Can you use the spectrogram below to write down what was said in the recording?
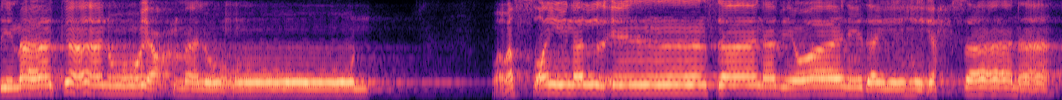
بما كانوا يعملون. ووصينا الإنسان بوالديه إحسانا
